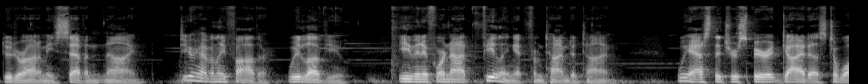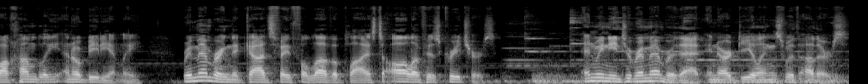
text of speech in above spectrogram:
Deuteronomy 7 9. Dear Heavenly Father, we love you, even if we're not feeling it from time to time. We ask that your Spirit guide us to walk humbly and obediently remembering that God's faithful love applies to all of His creatures. And we need to remember that in our dealings with others,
